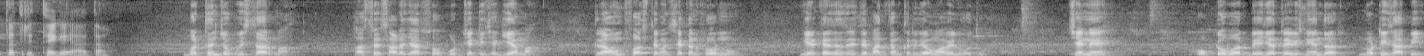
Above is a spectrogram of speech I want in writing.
એકત્રિત થઈ ગયા હતા. બર્ધન ચોક વિસ્તારમાં આશરે સાડા ચારસો ફૂટ જેટલી જગ્યામાં ગ્રાઉન્ડ ફર્સ્ટ તેમજ સેકન્ડ ફ્લોરનું ગેરકાયદેસર રીતે બાંધકામ કરી દેવામાં આવેલું હતું. જેને ઓક્ટોબર બે હજાર ત્રેવીસની અંદર નોટિસ આપી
